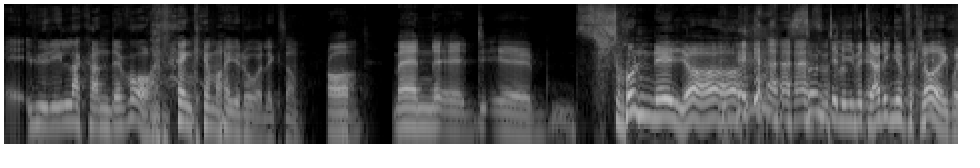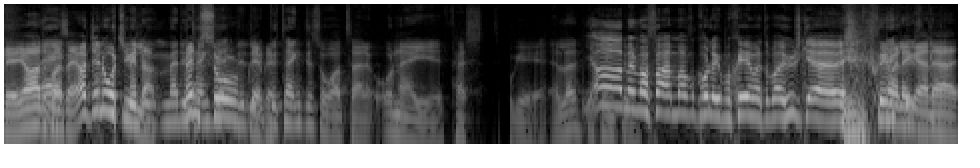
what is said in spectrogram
Eh, hur illa kan det vara, tänker man ju då liksom. Ja. Men, eh, eh, sån är jag! Sånt är livet. Jag hade ingen förklaring på det. Jag hade Nej. bara sagt, ja det låter ju Men illa. du, Men, men du tänkte, så du, blev det. du tänkte så att så här, åh nej, fest på G, eller? Ja, men vad fan, man kollar ju på schemat och bara hur ska jag schemalägga det här?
